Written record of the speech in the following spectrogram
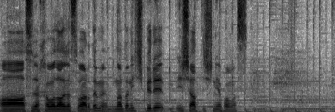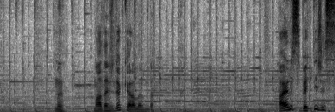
Aa sıcak hava dalgası var değil mi? Bunlardan hiçbiri inşaat işini yapamaz. Mı? Madenci yok ki aralarında. Hayırlısı bekleyeceğiz.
